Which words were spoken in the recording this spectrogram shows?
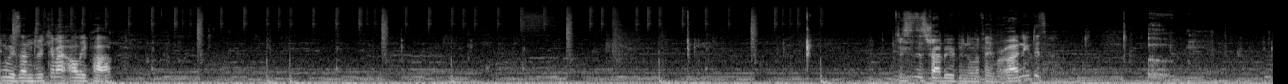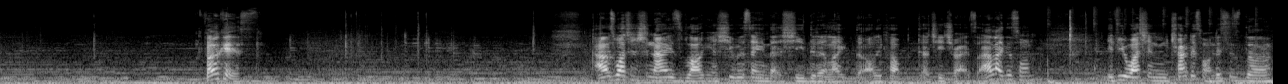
Anyways, I'm drinking my Olipop. This is the strawberry vanilla flavor. Oh, I need this. Focus. I was watching Shania's vlog and she was saying that she didn't like the Olipop that she tried. So I like this one. If you're watching, try this one. This is the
